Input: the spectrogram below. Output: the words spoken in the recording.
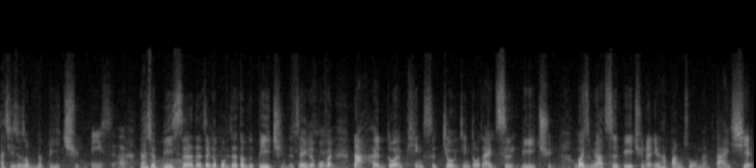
那其实是我们的 B 群，B 十二，那就 B 十二的这个部分，在我们的 B 群的这个部分。那很多人平时就已经都在吃 B 群，为什么要吃 B 群呢？因为它帮助我们代谢，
